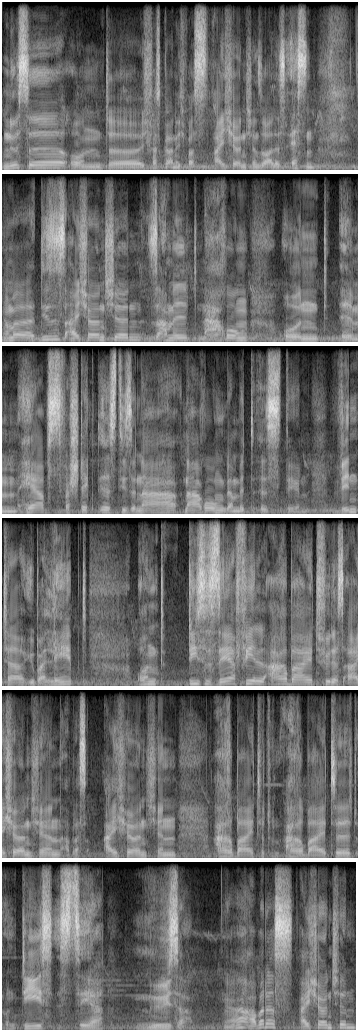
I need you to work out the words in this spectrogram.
Nüsse und äh, ich weiß gar nicht, was Eichhörnchen so alles essen. Aber dieses Eichhörnchen sammelt Nahrung und im Herbst versteckt es diese Nahrung, damit es den Winter überlebt. Und dies ist sehr viel Arbeit für das Eichhörnchen, aber das Eichhörnchen arbeitet und arbeitet und dies ist sehr mühsam. Ja, aber das Eichhörnchen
